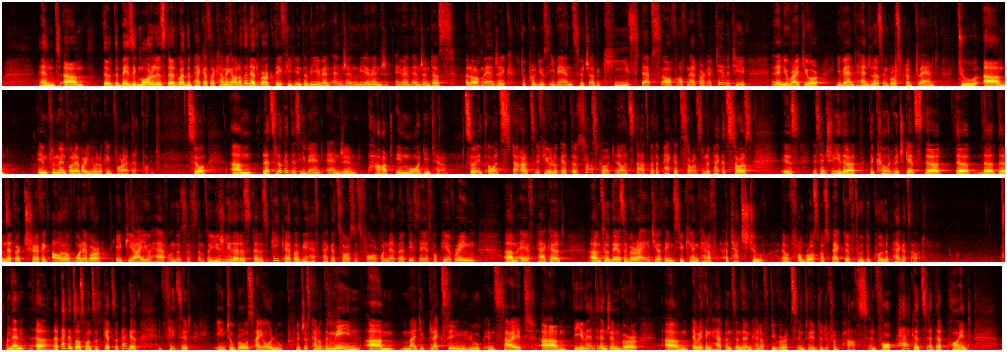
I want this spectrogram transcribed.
And um, the, the basic model is that when the packets are coming out of the network, they feed into the event engine. The event, engine does a lot of magic to produce events, which are the key steps of, of network activity. And then you write your event handlers in script land to um, implement whatever you're looking for at that point. So um, let's look at this event engine part in more detail. So it all starts, if you look at the source code, it all starts with a packet source. And the packet source is essentially the, the code which gets the, the, the, the, network traffic out of whatever API you have on the system. So usually that is, that is PCAP, but we have packet sources for, for NetMap these days, for pfRing, um, AF packet. Um, so there's a variety of things you can kind of attach to uh, from Bro's perspective to, to pull the packets out. And then uh, a packet source, once it gets a packet, it feeds it into Bro's I.O. loop, which is kind of the main um, multiplexing loop inside um, the event engine where um, everything happens and then kind of diverts into, into different paths. And for packets at that point,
